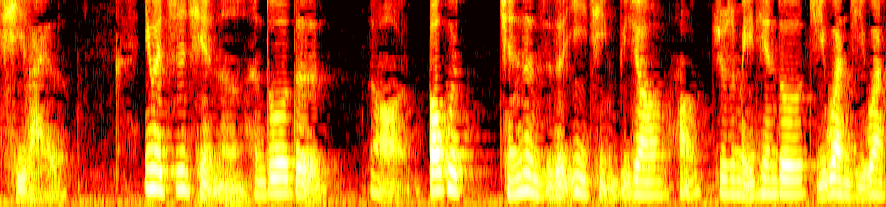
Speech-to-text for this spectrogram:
起来了，因为之前呢，很多的啊，包括前阵子的疫情比较好，就是每天都几万几万，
